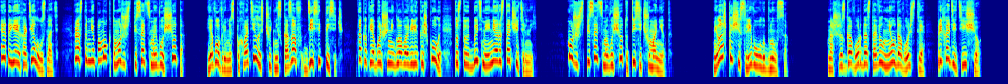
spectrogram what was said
это я и хотела узнать. Раз ты мне помог, то можешь списать с моего счета. Я вовремя спохватилась, чуть не сказав, 10 тысяч. Так как я больше не глава великой школы, то стоит быть менее расточительной. Можешь списать с моего счета тысячу монет». Милашка счастливо улыбнулся. «Наш разговор доставил мне удовольствие. Приходите еще.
